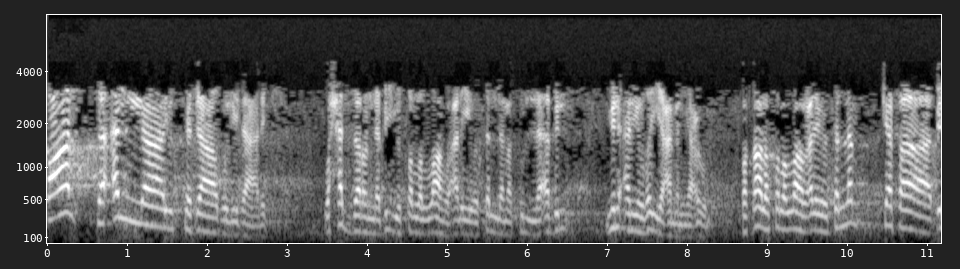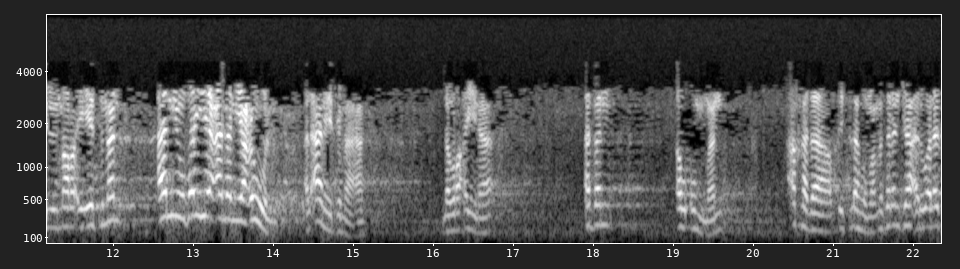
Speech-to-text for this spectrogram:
قال فأنا يستجاب لذلك. وحذر النبي صلى الله عليه وسلم كل أب من أن يضيع من يعول فقال صلى الله عليه وسلم كفى بالمرء إثما أن يضيع من يعول. الآن يا جماعة لو رأينا أبا أو أما أخذ طفلهما مثلا جاء الولد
